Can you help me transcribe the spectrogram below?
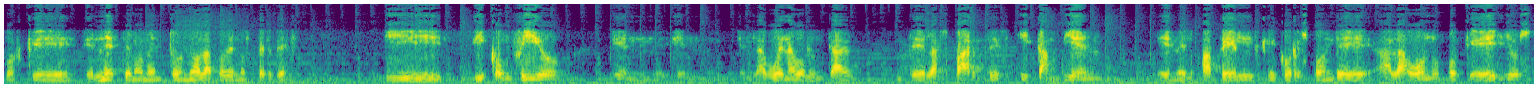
porque en este momento no la podemos perder. Y, confío en la buena voluntad de las partes y también en el papel que corresponde a la ONU, porque ellos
